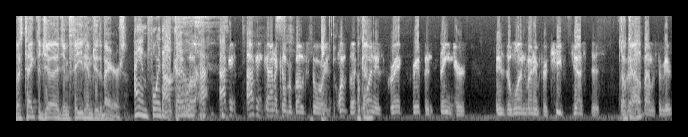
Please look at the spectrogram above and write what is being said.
let's take the judge and feed him to the Bears. I am for that. Okay, well, I, I can I can kind of cover both stories. One the, Okay. one is Greg Griffin Senior is the one running for Chief Justice of Okay. the Alabama Supreme.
